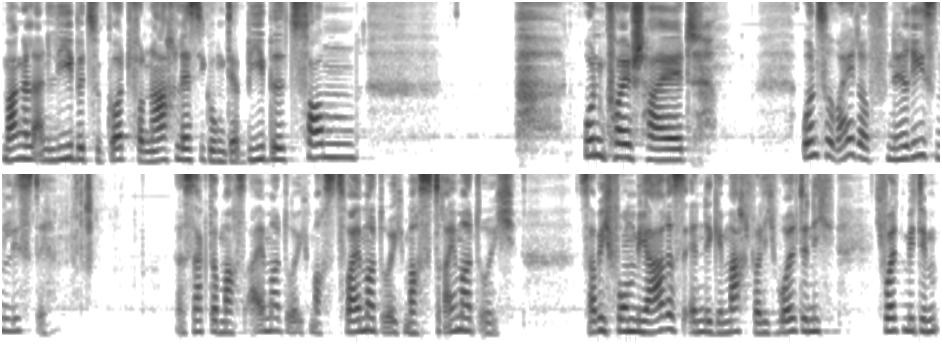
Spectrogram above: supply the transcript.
Mangel an Liebe zu Gott, Vernachlässigung der Bibel, Zorn, Unkeuschheit und so weiter. Eine Riesenliste. Da sagt er, mach's einmal durch, mach's zweimal durch, mach's dreimal durch. Das habe ich vor dem Jahresende gemacht, weil ich wollte nicht, ich wollte mit dem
